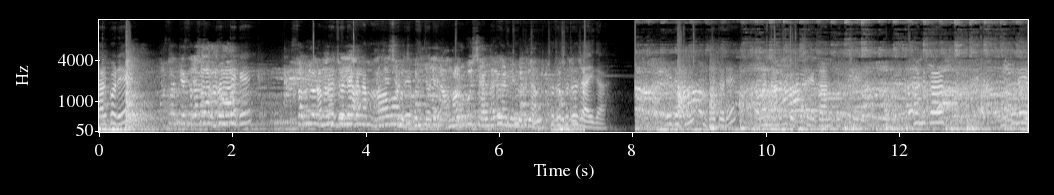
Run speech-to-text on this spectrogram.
তারপরে আমরা চলে গেলাম হাওয়া মহলের ভিতরে। ছোটো ছোটো জায়গা। এই দেখুন ভেতরে। সবাই নাচ করছে, গান করছে। ওখানকার ভিতরেই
